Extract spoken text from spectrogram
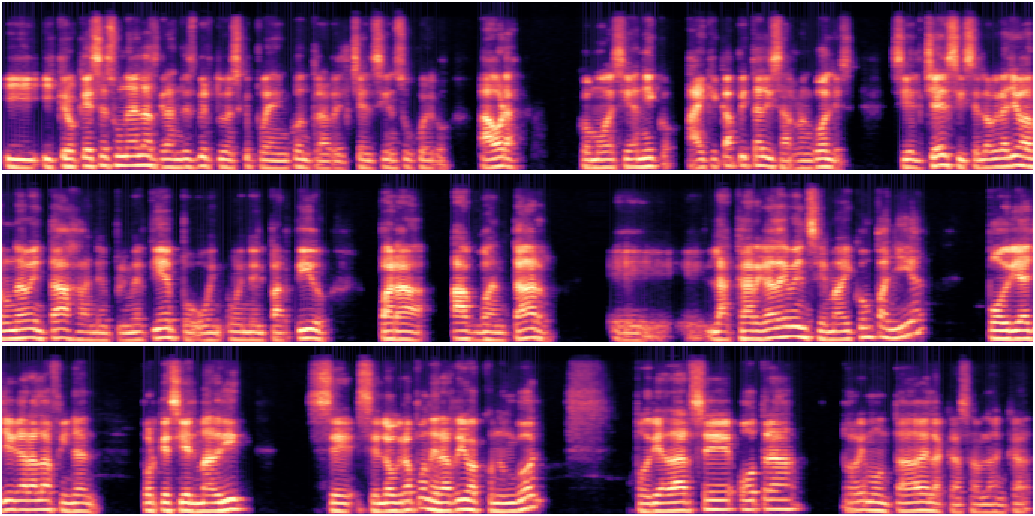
y, creo que esa es una de las grandes virtudes que puede encontrar el Chelsea en su juego. Ahora, como decía Nico, hay que capitalizarlo en goles. Si el Chelsea se logra llevar una ventaja en el primer tiempo o en, el partido para aguantar eh, la carga de Benzema y compañía, podría llegar a la final, porque si el Madrid se, logra poner arriba con un gol, podría darse otra remontada de la Casa Blanca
